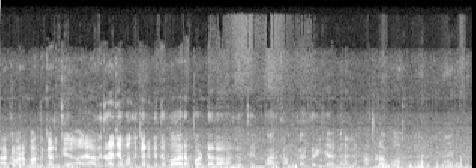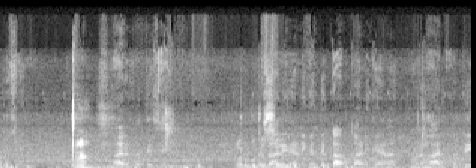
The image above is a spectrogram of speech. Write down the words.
ਆਹ ਕਮਰਾ ਬੰਦ ਕਰਕੇ ਆਹ ਵੀ ਦਰਵਾਜ਼ਾ ਬੰਦ ਕਰਕੇ ਤੇ ਬਾਹਰ ਆਪਾਂ ਅੱਡਾ ਲਾ ਲਾਂਗੇ ਉੱਥੇ ਬਾਹਰ ਕੰਮ ਕਰ ਕਰੀ ਜਾਇਆ ਕਰਾਂਗੇ ਆਪਣਾ ਥੋੜਾ ਬਹੁਤ। ਹੈਂ? ਹਰ ਫਤਿਹ ਸਿੰਘ। ਅਰਬ ਤੇ ਸਾਰੇ ਦੱਸੇ ਜਾਣੇ ਕਹਿੰਦੇ ਕਾਕਾ ਨਹੀਂ ਕਹਿਣਾ ਹੁਣ ਹਰ ਫਤਿਹ।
